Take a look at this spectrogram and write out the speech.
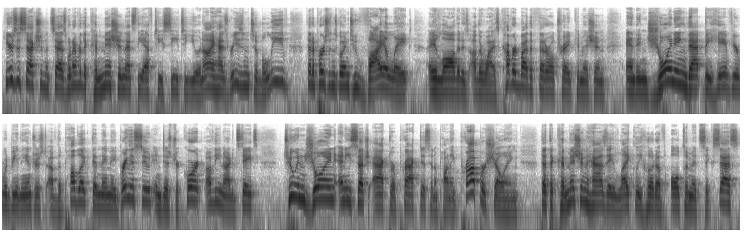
Here's a section that says whenever the commission, that's the FTC to you and I, has reason to believe that a person is going to violate a law that is otherwise covered by the Federal Trade Commission, and enjoining that behavior would be in the interest of the public, then they may bring a suit in District Court of the United States to enjoin any such act or practice, and upon a proper showing that the commission has a likelihood of ultimate success,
